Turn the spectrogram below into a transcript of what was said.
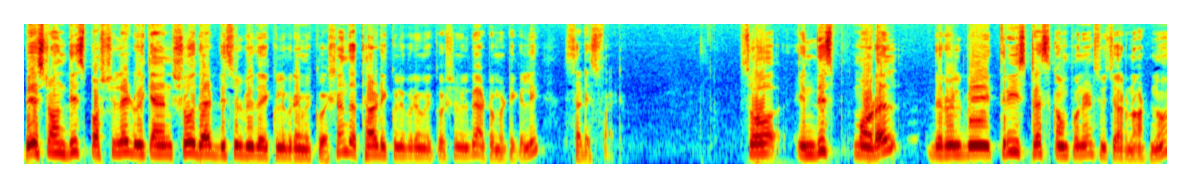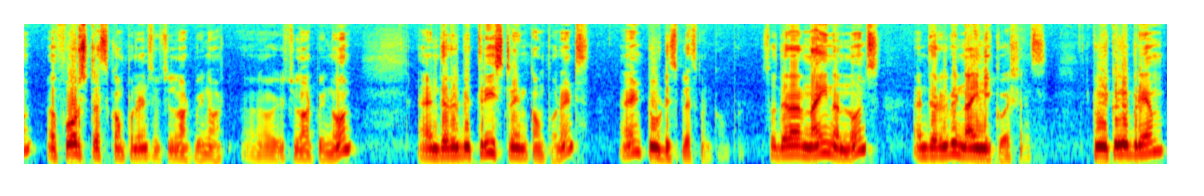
based on this postulate we can show that this will be the equilibrium equation, the third equilibrium equation will be automatically satisfied. So, in this model there will be 3 stress components which are not known, uh, 4 stress components which will not be not uh, which will not be known and there will be 3 strain components and 2 displacement components. So, there are 9 unknowns and there will be 9 equations, 2 equilibrium,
